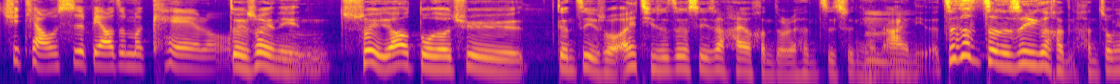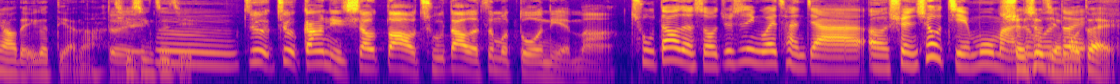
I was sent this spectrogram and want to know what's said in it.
去调试，不要这么 care 咯。对，所以你、所以要多多去跟自己说，哎，其实这个世界上还有很多人很支持你、很爱你的，这个真的是一个很很重要的一个点啊，提醒自己。嗯，就就刚刚你笑到出道了这么多年嘛，出道的时候就是因为参加呃选秀节目嘛，选秀节目对？对？对。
